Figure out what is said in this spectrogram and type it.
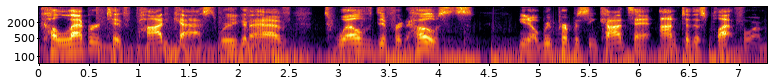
collaborative podcast where you're going to have 12 different hosts, you know, repurposing content onto this platform.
